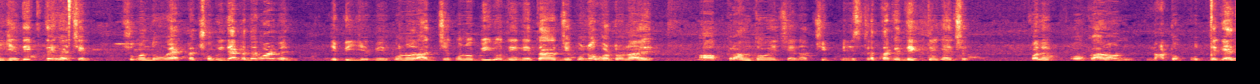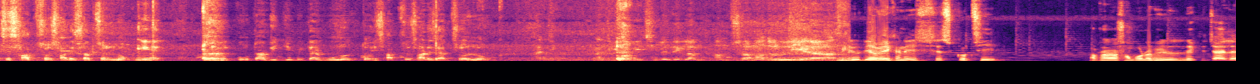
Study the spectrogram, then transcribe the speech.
নিজে দেখতে গেছেন। সুকান্তবাবু একটা ছবি দেখাতে পারবেন? যে বিজেপির কোনো রাজ্যে কোনো বিরোধী নেতা যে কোনো ঘটনায় আক্রান্ত হয়েছেন আর চিফ মিনিস্টার তাকে দেখতে গেছে। ফলে অকারণ নাটক করতে গেছে সাতশো সাড়ে সাতশো লোক নিয়ে। গোটা বিজেপিটার মূরত্বই সাতশো সাড়ে সাতশো লোক। ভিডিওটি আমি এখানেই শেষ করছি। আপনারা সম্পূর্ণ ভিডিও দেখতে চাইলে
